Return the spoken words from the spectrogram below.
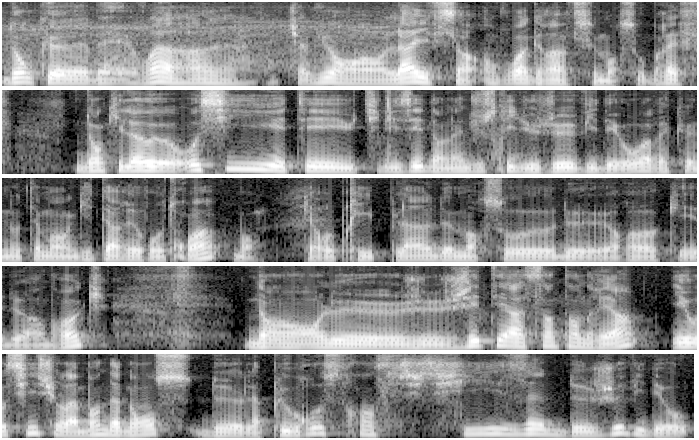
Donc, euh, ben voilà, hein, tu as vu en live, ça envoie grave ce morceau. Bref. Donc, il a aussi été utilisé dans l'industrie du jeu vidéo avec notamment Guitar Hero 3, bon, qui a repris plein de morceaux de rock et de hard rock. Dans le jeu GTA San Andreas et aussi sur la bande-annonce de la plus grosse franchise de jeux vidéo,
